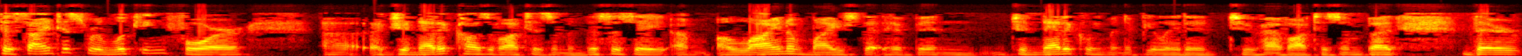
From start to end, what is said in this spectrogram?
The scientists were looking for uh, a genetic cause of autism, and this is a um, a line of mice that have been genetically manipulated to have autism, but their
